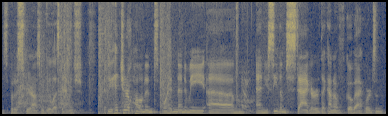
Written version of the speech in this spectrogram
let's put a spear on so we do less damage. If you hit your opponent or hit an enemy um, and you see them stagger, they kind of go backwards and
